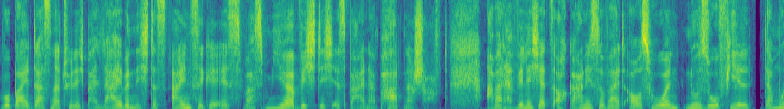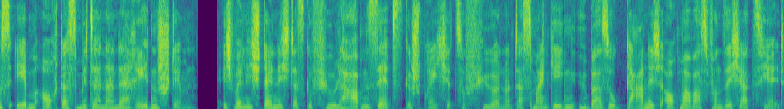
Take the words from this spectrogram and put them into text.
Wobei das natürlich beileibe nicht das Einzige ist, was mir wichtig ist bei einer Partnerschaft. Aber da will ich jetzt auch gar nicht so weit ausholen, nur so viel, da muss eben auch das Miteinanderreden stimmen. Ich will nicht ständig das Gefühl haben, Selbstgespräche zu führen und dass mein Gegenüber so gar nicht auch mal was von sich erzählt.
